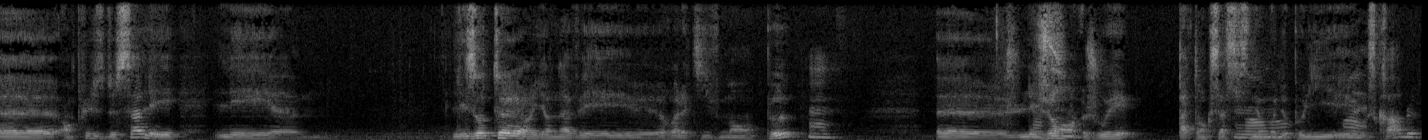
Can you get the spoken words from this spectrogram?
euh, en plus de ça, les, les, euh, les auteurs, il y en avait relativement peu. Euh, les Bien gens sûr. jouaient pas tant que ça, si ce n'est au. Monopoly et Ouais. au Scrabble.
